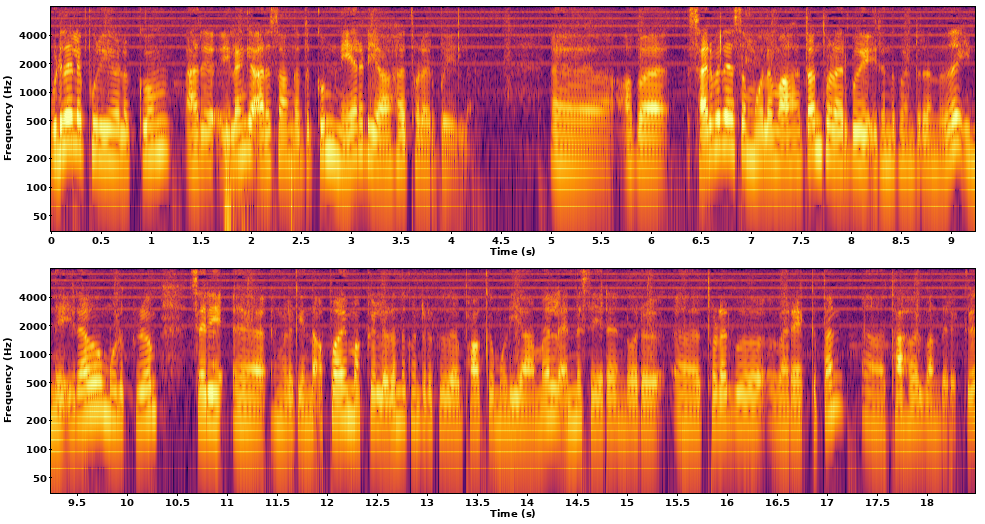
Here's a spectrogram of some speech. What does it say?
விடுதலை புலிகளுக்கும் அரு இலங்கை அரசாங்கத்துக்கும் நேரடியாக தொடர்பு இல்லை. அப்போ சர்வதேசம் மூலமாகத்தான் தொடர்பு இருந்து கொண்டிருந்தது. இந்த இரவு முழுக்களும் சரி எங்களுக்கு இந்த அப்பாவி மக்கள் இருந்து கொண்டிருக்கிறத பார்க்க முடியாமல் என்ன செய்கிற என்ற ஒரு தொடர்பு வரைக்குத்தான் தகவல் வந்திருக்கு.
